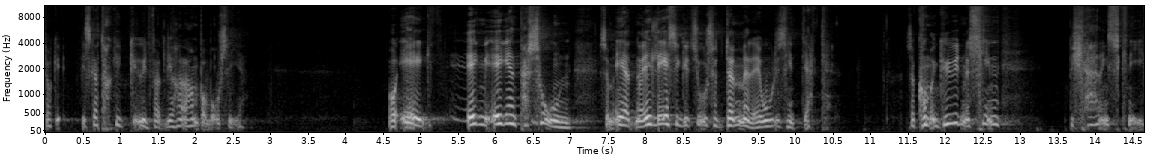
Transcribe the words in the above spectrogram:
Dere, vi skal takke Gud for at vi har ham på vår side. Og jeg jeg, jeg, er en person som er at når jeg leser Guds ord, så dømmer jeg ordet sitt hjerte. Så kommer Gud med sin beskjæringskniv.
